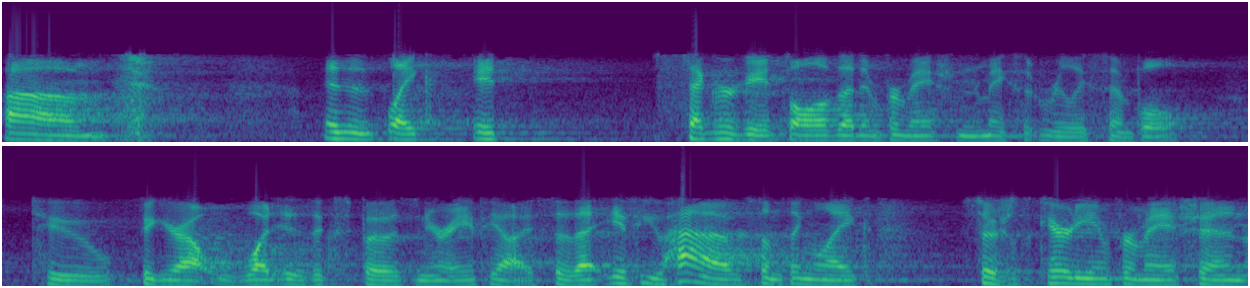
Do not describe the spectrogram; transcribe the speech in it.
um, and like it segregates all of that information and makes it really simple to figure out what is exposed in your API so that if you have something like social security information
